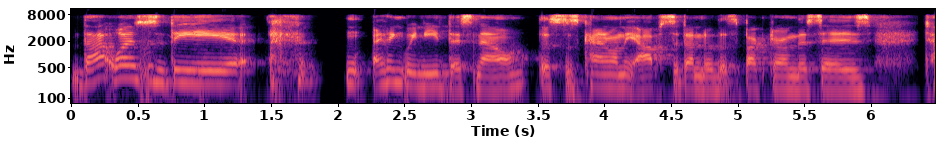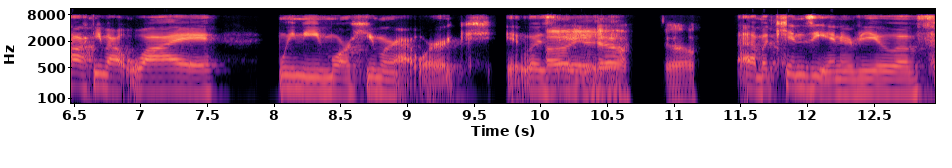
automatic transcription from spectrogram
That was the I think we need this now. This is kind of on the opposite end of the spectrum. This is talking about why we need more humor at work. It was oh, a, yeah. Yeah. a McKinsey interview of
